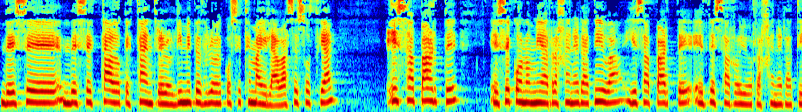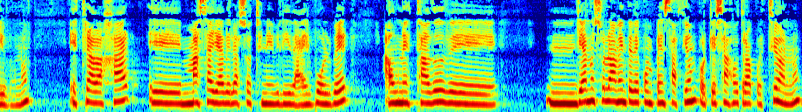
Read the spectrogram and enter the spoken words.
de ese, de ese estado que está entre los límites de los ecosistemas y la base social, esa parte es economía regenerativa y esa parte es desarrollo regenerativo, ¿no? Es trabajar eh, más allá de la sostenibilidad, es volver a un estado de, mm, ya no solamente de compensación, porque esa es otra cuestión, ¿no?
